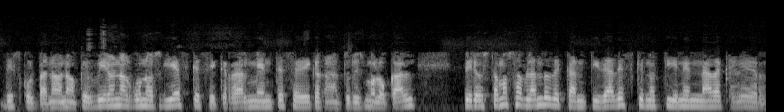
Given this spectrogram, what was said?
Disculpa, no, no, que hubieron algunos guías que sí, que realmente se dedican al turismo local, pero estamos hablando de cantidades que no tienen nada que ver.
